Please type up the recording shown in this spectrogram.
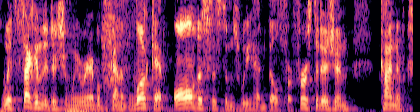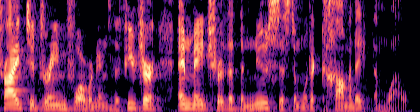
With second edition, we were able to kind of look at all the systems we had built for first edition, kind of tried to dream forward into the future, and made sure that the new system would accommodate them well,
